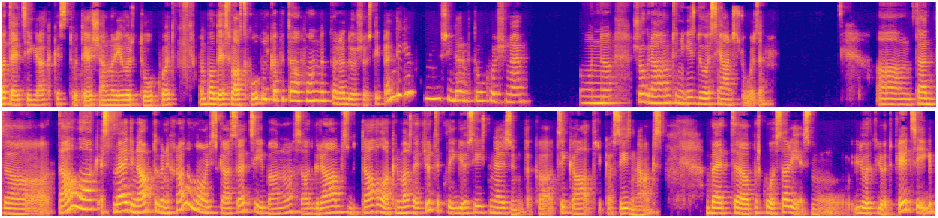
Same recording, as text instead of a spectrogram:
pateicīgāk, ka es to tiešām arī varu tulkot. Un paldies Valsts kultūra kapitāla fonda par radošo stipendiju šī darba tulkošanai. Un šo grāmatu izdos Jānis Roze. Um, tad uh, tālāk es mēģinu aptuveni chronoloģiskā secībā nosaukt grāmatas, bet tālāk ir mazliet juceklīgi, jo es īsti nezinu, kā, cik ātri kas iznāks. Bet uh, par ko es arī esmu ļoti, ļoti priecīga,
